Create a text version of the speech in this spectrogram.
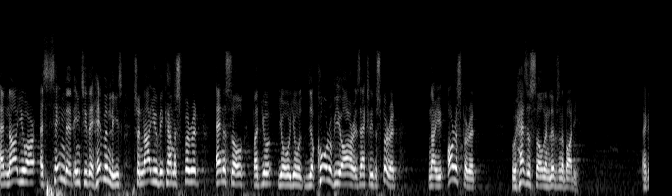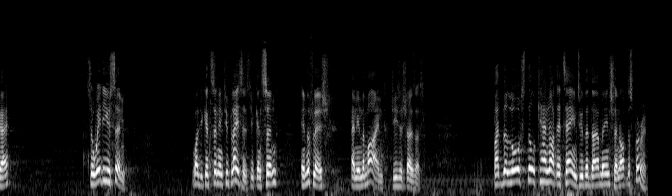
and now you are ascended into the heavenlies. So now you become a spirit and a soul, but your, your, your, the core of you are is actually the spirit. Now you are a spirit who has a soul and lives in a body. Okay? So where do you sin? Well, you can sin in two places. You can sin in the flesh and in the mind, Jesus shows us. But the law still cannot attain to the dimension of the spirit.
